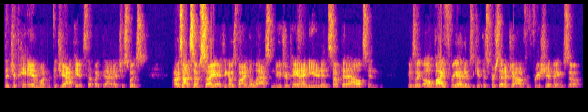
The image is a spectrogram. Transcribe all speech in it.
the Japan one with the jacket and stuff like that. I just was I was on some site, I think I was buying the last New Japan I needed and something else and it was like, oh, buy three items, to get this percentage off and free shipping. So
